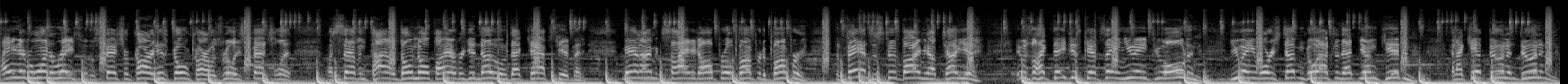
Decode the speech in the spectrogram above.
I ain't ever won a race with a special car, and this gold car was really special. At my seventh title. Don't know if I ever get another one with that Capps kid, but man, I'm excited. All pro bumper to bumper. The fans that stood by me, I'll tell you, it was like they just kept saying, "You ain't too old, and you ain't washed up, and go after that young kid." And, and I kept doing it and doing it. And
